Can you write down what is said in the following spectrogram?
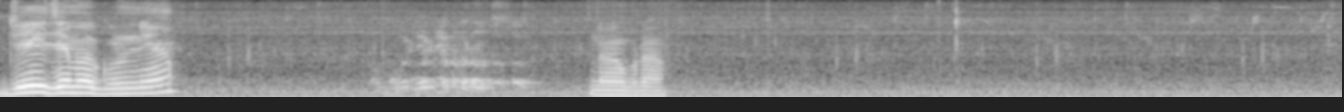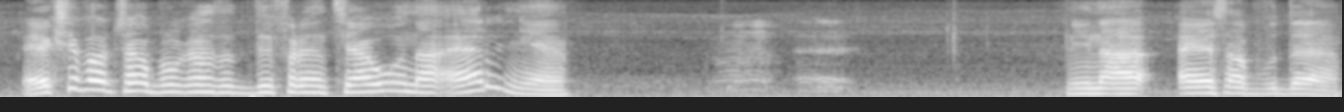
Gdzie jedziemy ogólnie? ogólnie prosto. Dobra. A jak się walczyła obroga dyferencjału? Na R? Nie. E, Nie, na ESAWD.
